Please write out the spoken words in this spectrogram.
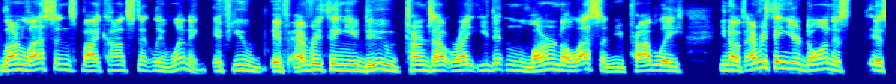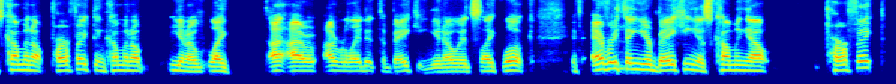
learn lessons by constantly winning. If you if everything you do turns out right, you didn't learn a lesson. You probably, you know, if everything you're doing is is coming up perfect and coming up, you know, like I I, I relate it to baking. You know, it's like, look, if everything you're baking is coming out perfect,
